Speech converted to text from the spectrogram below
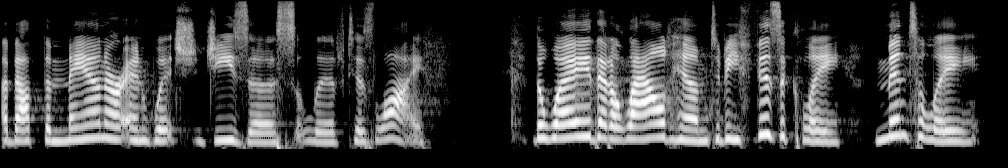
about the manner in which Jesus lived his life the way that allowed him to be physically, mentally,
